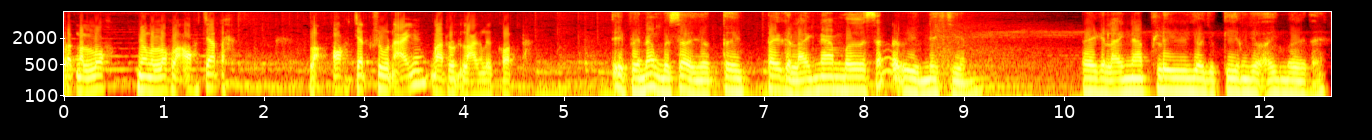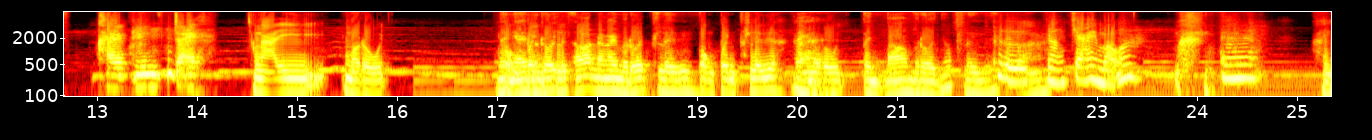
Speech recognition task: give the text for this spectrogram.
ប្រឹងឲ្យលាស់ខ្ញុំឲ្យលាស់ល្អអស់ចិត្តល្អអស់ចិត្តខ្លួនឯងហ្នឹងបាទរត់ឡើងលើកត់ទេពេលហ្នឹងបើសិនយកទៅទៅកន្លែងណាមើលសិនទៅវានេះជាងទៅកន្លែងណាភ្លឺយកយកគៀងយកអីមើលតែខែភ្លឺចេះថ្ងៃ1រួច ថ្ងៃពេញ100ភ្លឺអត់ថ្ងៃ100ភ្លឺពងពេញភ្លឺថ្ងៃ1រួចពេញបោ100នោះភ្លឺគឺយ៉ាងចាស់ហ្មងណាតែហើយ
